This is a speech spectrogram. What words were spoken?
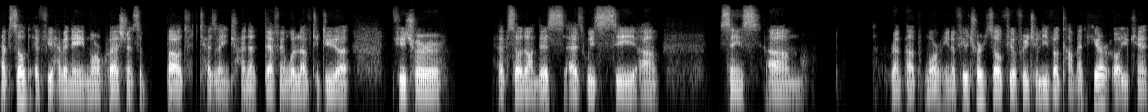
episode. If you have any more questions about Tesla in China, definitely would love to do a future episode on this as we see um, things um, ramp up more in the future. So feel free to leave a comment here, or you can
